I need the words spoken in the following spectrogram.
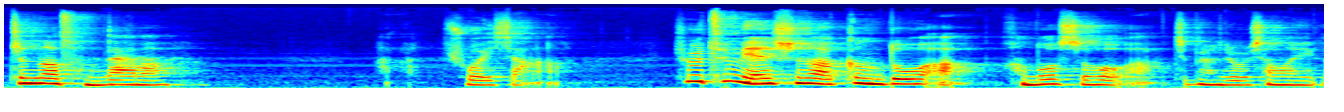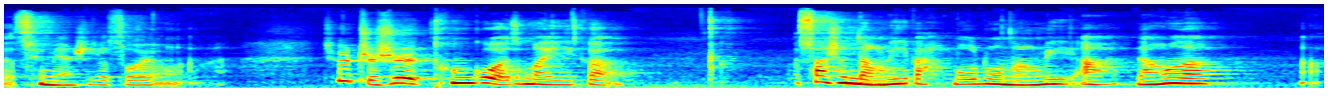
真的存在吗？啊，说一下啊，就是催眠师呢，更多啊，很多时候啊，基本上就是相当于一个催眠师的作用了，就只是通过这么一个算是能力吧，某种能力啊，然后呢啊，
